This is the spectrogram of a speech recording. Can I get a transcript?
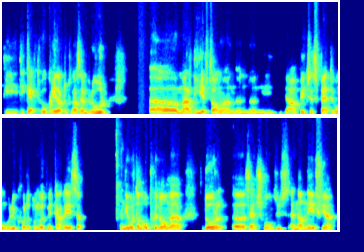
die, die kijkt ook heel hard op naar zijn broer. Uh, maar die heeft dan een, een, een, ja, een beetje een spijtig ongeluk, waardoor hij nooit meer kan racen. En die wordt dan opgenomen door uh, zijn schoonzus en dan neefje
